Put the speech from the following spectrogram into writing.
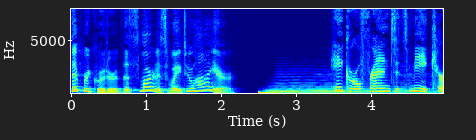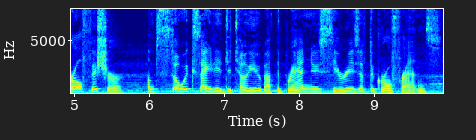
ZipRecruiter, the smartest way to hire. Hey, girlfriends, it's me, Carol Fisher. I'm so excited to tell you about the brand new series of The Girlfriends.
